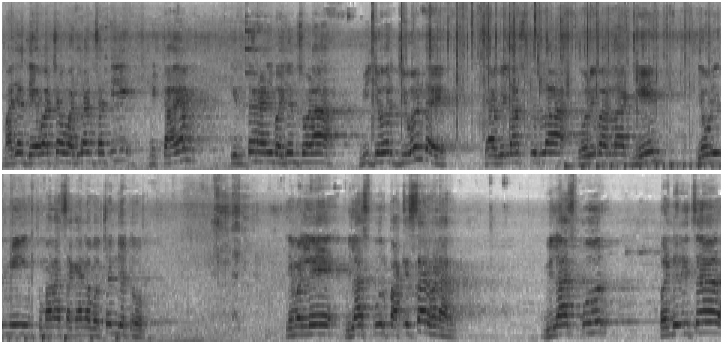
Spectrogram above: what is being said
माझ्या देवाच्या वडिलांसाठी मी कायम कीर्तन आणि भजन सोहळा मी जेव्हा जिवंत आहे या विलासपूरला गोळीबारला घेईन एवढीच मी तुम्हाला सगळ्यांना वचन देतो. ते म्हणले विलासपूर पाकिस्तान होणार. विलासपूर पंढरीचं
